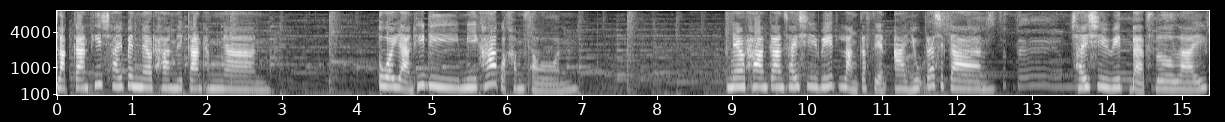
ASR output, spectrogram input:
หลักการที่ใช้เป็นแนวทางในการทำงาน ตัวอย่างที่ดีมีค่ากว่าคำสอน แนวทางการใช้ชีวิตหลังเกษียณอายุราชการ ใช้ชีวิตแบบ slow life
